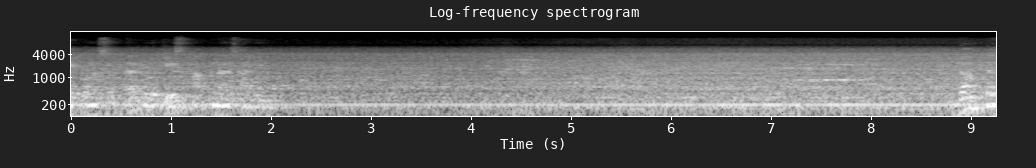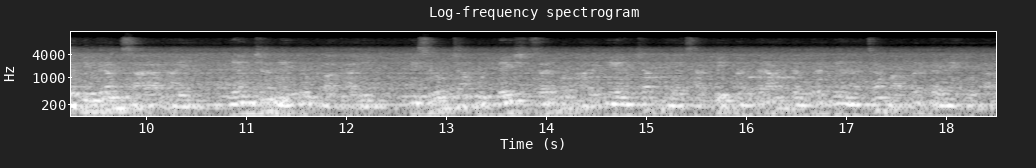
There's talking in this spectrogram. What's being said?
एकोणसत्तर रोजी स्थापना झाली डॉक्टर विक्रम साराभाई यांच्या नेतृत्वाखाली इस्रोचा उद्देश सर्व भारतीयांच्या भल्यासाठी अंतराळ तंत्रज्ञानाचा वापर करणे होता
